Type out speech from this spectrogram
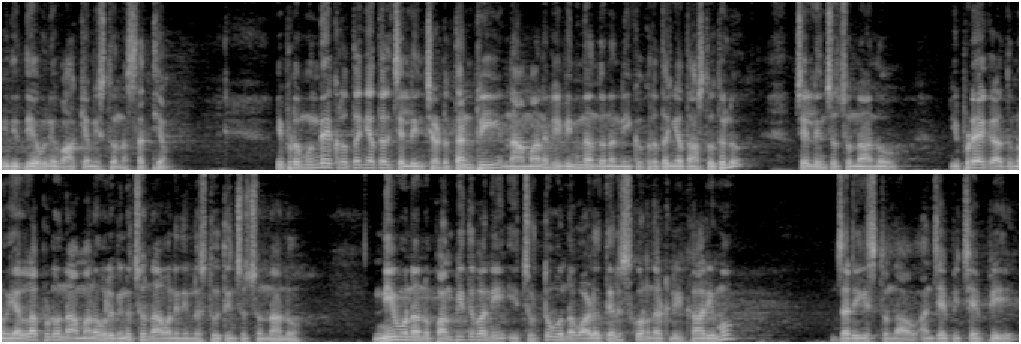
ఇది దేవుని వాక్యం ఇస్తున్న సత్యం. ఇప్పుడు ముందే కృతజ్ఞతలు చెల్లించాడు. తండ్రి నా మనవి వినినందున నీకు కృతజ్ఞతాస్థుతులు చెల్లించుచున్నాను. ఇప్పుడే కాదు నువ్వు ఎల్లప్పుడూ నా మనవులు వినుచున్నావని నిన్ను స్తుతించుచున్నాను. నీవు నన్ను పంపితివని ఈ చుట్టూ ఉన్న వాళ్ళు తెలుసుకున్నట్లు ఈ కార్యము జరిగిస్తున్నావు అని చెప్పి చెప్పి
